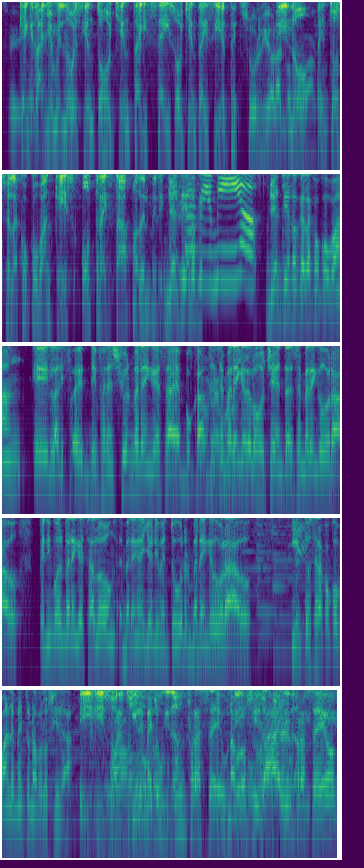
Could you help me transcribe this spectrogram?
Sí. que en el año 1986-87 Surgió la vino Cocobán. entonces la Cocobán, que es otra etapa del merengue. Yo entiendo que, Yo entiendo que la Cocobán eh, la dif- eh, diferenció el merengue de esa época, de ese merengue de los revolucionó. 80, de ese merengue dorado. Venimos del merengue salón, el merengue de Johnny Ventura, el merengue dorado. Y entonces la Cocobán le mete una velocidad. Y, y sobre Wow. todo y le mete un, fraseo, una Sí, velocidad y un fraseo.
